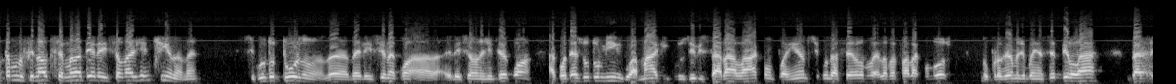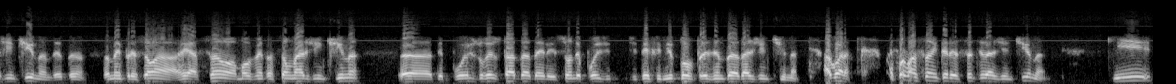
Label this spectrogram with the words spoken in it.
nós estamos no final de semana de eleição na Argentina, né? Segundo turno da, da eleição, a eleição na Argentina com, acontece no domingo. A MAG, inclusive, estará lá acompanhando. Segunda-feira ela, ela, vai falar conosco no programa de manhã cedo de lá da Argentina, né, dando a impressão, a reação, a movimentação na Argentina uh, depois do resultado da, da, eleição, depois de, de definir o novo presidente da, da, Argentina. Agora, uma informação interessante da Argentina que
